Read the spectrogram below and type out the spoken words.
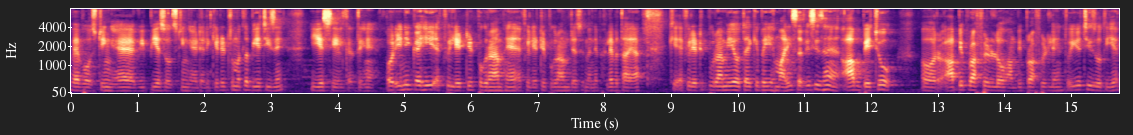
वेब होस्टिंग है वी पी एस होस्टिंग है डेलीकेटेड तो मतलब ये चीज़ें ये सेल करते हैं। और इन्हीं का ही एफिलेटेड प्रोग्राम है। एफिलेटेड प्रोग्राम जैसे मैंने पहले बताया कि एफिलेटेड प्रोग्राम ये होता है कि भाई हमारी सर्विसेज़ हैं, आप बेचो और आप भी प्रॉफिट लो, हम भी प्रॉफिट लें तो ये चीज़ होती है।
